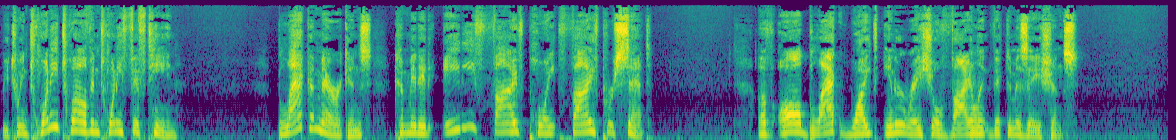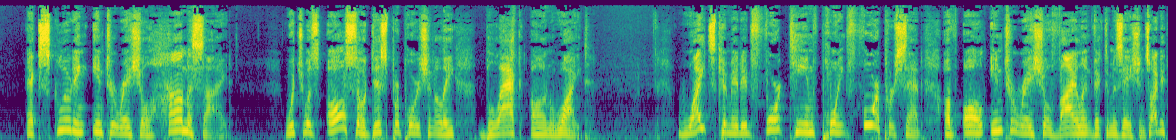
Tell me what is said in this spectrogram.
Between 2012 and 2015, black Americans committed 85.5% of all black white interracial violent victimizations, excluding interracial homicide, which was also disproportionately black on white. Whites committed 14.4% of all interracial violent victimization. So I did,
